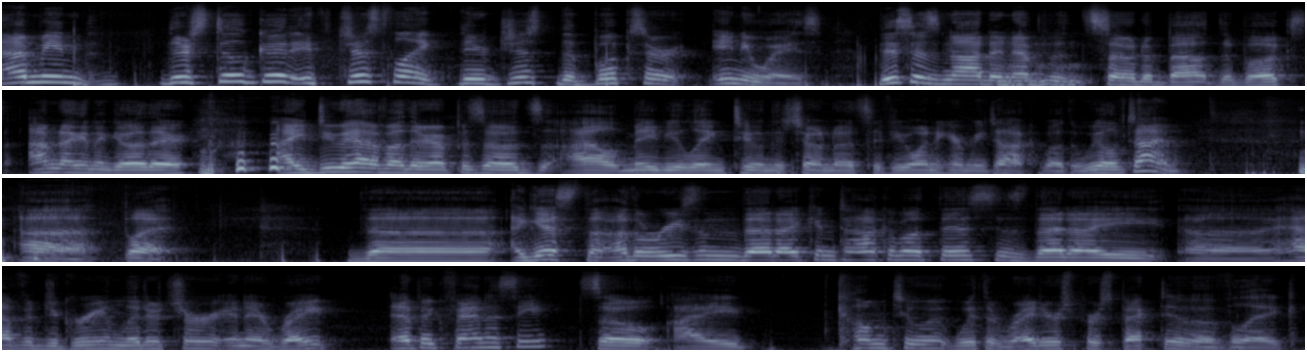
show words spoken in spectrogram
I mean, they're still good. It's just like they're just the books are. Anyways, this is not an episode about the books. I'm not going to go there. I do have other episodes. I'll maybe link to in the show notes if you want to hear me talk about the Wheel of Time. Uh, but the I guess the other reason that I can talk about this is that I uh, have a degree in literature and I write epic fantasy. So I come to it with a writer's perspective of like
